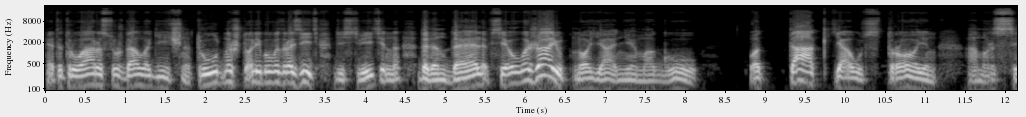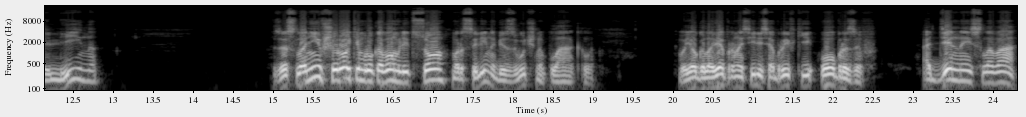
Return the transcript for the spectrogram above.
Этот Руа рассуждал логично, трудно что-либо возразить. Действительно, Девенделя все уважают, но я не могу. Вот так я устроен, а Марселина... Заслонив широким рукавом лицо, Марселина беззвучно плакала. В ее голове проносились обрывки образов, отдельные слова,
